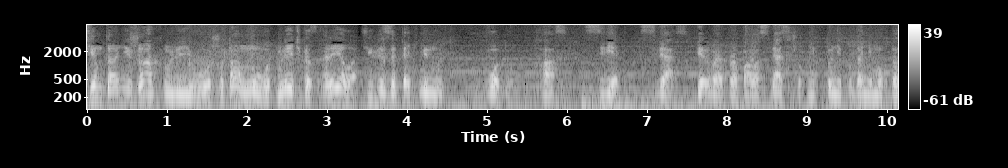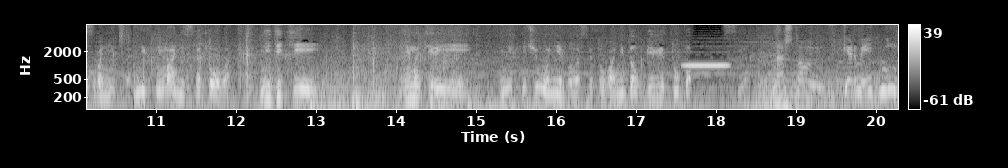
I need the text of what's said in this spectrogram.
чем-то они жахнули его, что там, ну вот млечка сгорела. Через за пять минут воду, газ, свет, связь. Первая пропала связь, чтобы никто никуда не мог дозвониться. У них нема ни святого, ни детей, ни матерей. У них ничего не было святого. Они долбили тупо. Наш дом в первые дни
